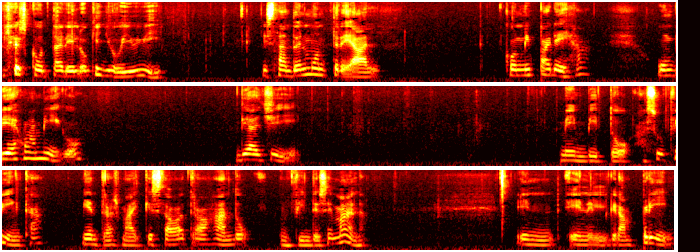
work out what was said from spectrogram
les contaré lo que yo viví. Estando en Montreal con mi pareja, un viejo amigo de allí me invitó a su finca mientras Mike estaba trabajando un fin de semana en, en el Grand Prix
